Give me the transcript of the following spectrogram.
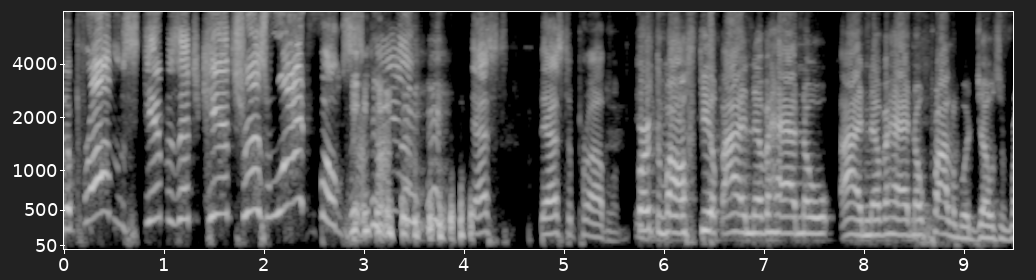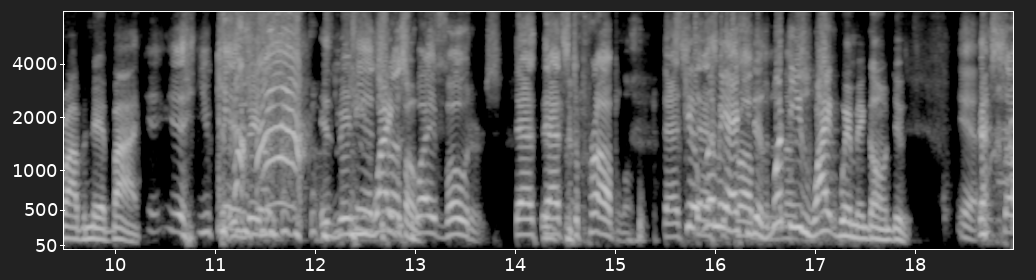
the problem, Skip, is that you can't trust white folks. Skip. That's that's the problem. First of all, Skip, I never had no, I never had no problem with Joseph Robinette Biden. you, you It's can't. been, it's you been can't white trust folks. white voters. That that's the problem. That's Skip, that's let me ask you this: What in these white women gonna do? Yeah. So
